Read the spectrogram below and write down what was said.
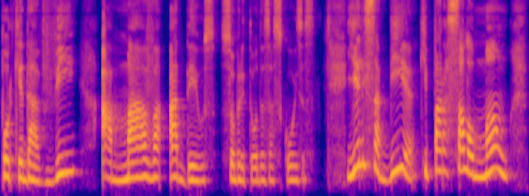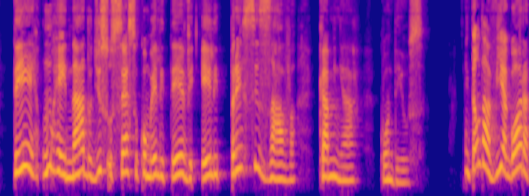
Porque Davi amava a Deus sobre todas as coisas. E ele sabia que para Salomão ter um reinado de sucesso como ele teve, ele precisava caminhar com Deus. Então, Davi agora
